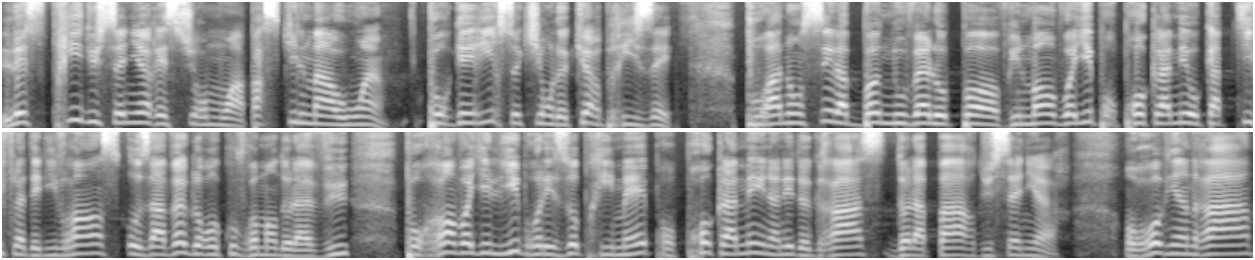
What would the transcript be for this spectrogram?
L'Esprit du Seigneur est sur moi parce qu'il m'a pour guérir ceux qui ont le cœur brisé, pour annoncer la bonne nouvelle aux pauvres. Il m'a envoyé pour proclamer aux captifs la délivrance, aux aveugles le recouvrement de la vue, pour renvoyer libres les opprimés, pour proclamer une année de grâce de la part du Seigneur. On reviendra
